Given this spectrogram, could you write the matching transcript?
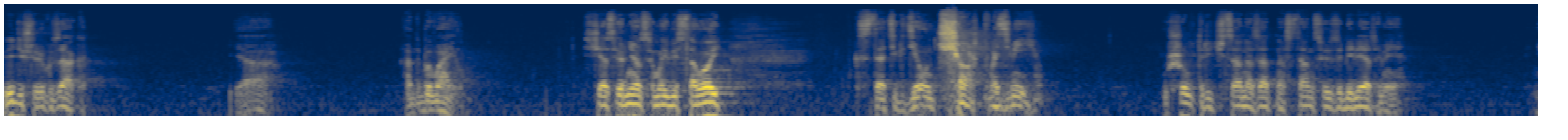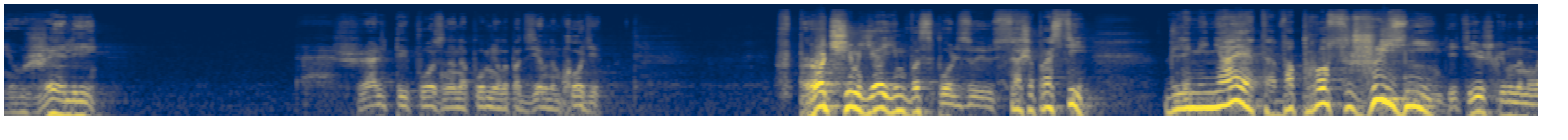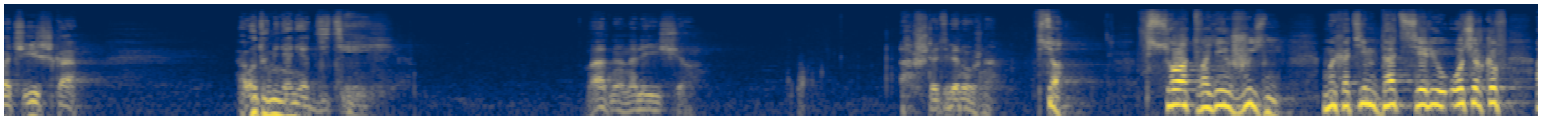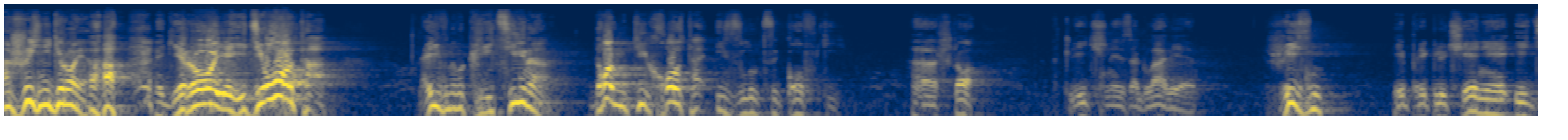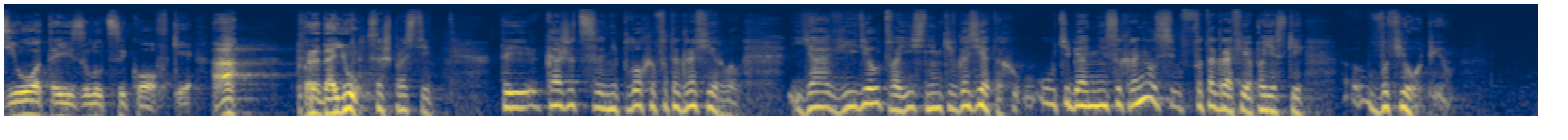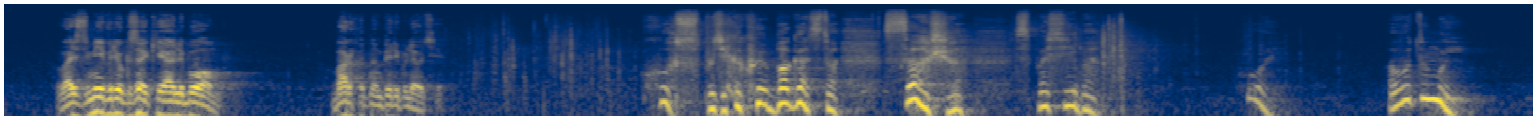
Видишь рюкзак? Я отбываю. Сейчас вернется мой вестовой. Кстати, где он, черт возьми? Ушел три часа назад на станцию за билетами. Неужели... Жаль, ты поздно напомнил о подземном ходе. Впрочем, я им воспользуюсь. Саша, прости. Для меня это вопрос жизни. Детишка на молочишка. А вот у меня нет детей. Ладно, налей еще. А что тебе нужно? Все. Все о твоей жизни. Мы хотим дать серию очерков о жизни героя. Ага, героя, идиота, наивного кретина, Дон Кихота из Луциковки. А что? Отличное заглавие. Жизнь и приключения идиота из Луциковки. А? Продаю. Саш, прости. Ты, кажется, неплохо фотографировал. Я видел твои снимки в газетах. У тебя не сохранилась фотография поездки в Эфиопию? Возьми в рюкзаке альбом в бархатном переплете. Господи, какое богатство! Саша, спасибо. Ой, а вот и мы.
